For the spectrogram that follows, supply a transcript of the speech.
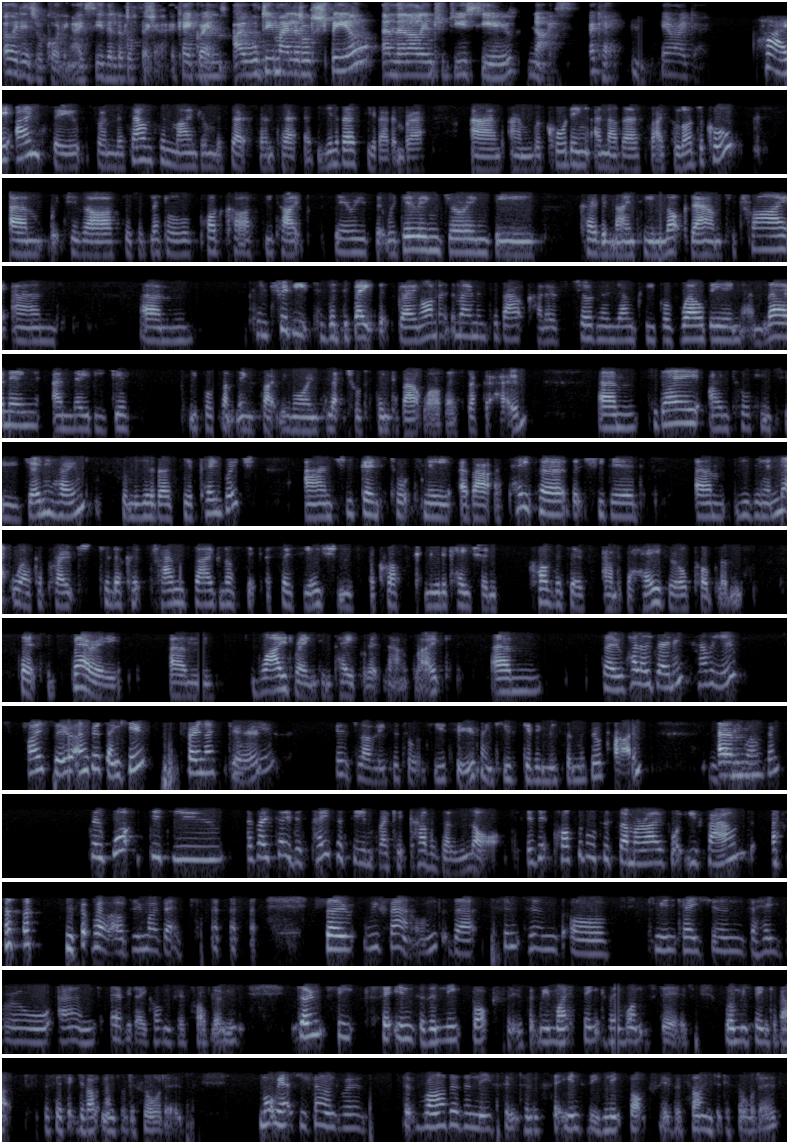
Oh, it is recording. I see the little figure. Okay, great. I will do my little spiel and then I'll introduce you. Nice. Okay, here I go. Hi, I'm Sue from the Townsend Mindroom Research Centre at the University of Edinburgh, and I'm recording another psychological, um, which is our sort of little podcasty type series that we're doing during the COVID 19 lockdown to try and um, contribute to the debate that's going on at the moment about kind of children and young people's well-being and learning, and maybe give people something slightly more intellectual to think about while they're stuck at home. Um, today, I'm talking to Joni Holmes from the University of Cambridge, and she's going to talk to me about a paper that she did um, using a network approach to look at transdiagnostic associations across communication, cognitive, and behavioral problems. So it's a very um, wide ranging paper, it sounds like. Um, so, hello, Joni. How are you? Hi, Sue. I'm good, thank you. Very nice to good. talk to you. It's lovely to talk to you too. Thank you for giving me some of your time. You're um, welcome. So, what did you, as I say, this paper seems like it covers a lot. Is it possible to summarize what you found? well, I'll do my best. so, we found that symptoms of communication, behavioural, and everyday cognitive problems don't fit, fit into the neat boxes that we might think they once did when we think about specific developmental disorders. What we actually found was that rather than these symptoms fitting into these neat boxes assigned to disorders,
